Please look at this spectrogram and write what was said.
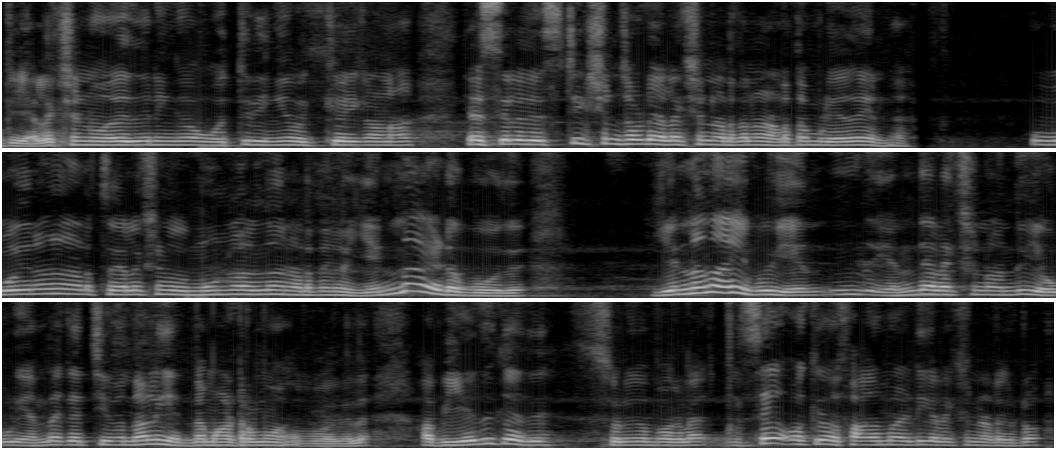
ஓகே எலெக்ஷன் வருது நீங்கள் ஒத்துவீங்க வைக்க வைக்கலாம். சில ரெஸ்ட்ரிக்ஷன்ஸோட எலெக்ஷன் நடத்தினா நடத்த முடியாதா என்ன? ஒரு நாள் நடத்த எலெக்ஷன் ஒரு மூணு நாள் தான் நடத்துங்க என்ன ஆகிட போகுது? என்னதான் இப்போ எந்த எந்த எலெக்ஷன் வந்து எவ்வளோ எந்த கட்சி வந்தாலும் எந்த மாற்றமும் வர போதில்லை அப்போ எதுக்கு அது? சொல்லுங்கள் பார்க்கலாம். சரி ஓகே ஒரு ஃபார்மாலிட்டி எலெக்ஷன் நடக்கட்டும்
